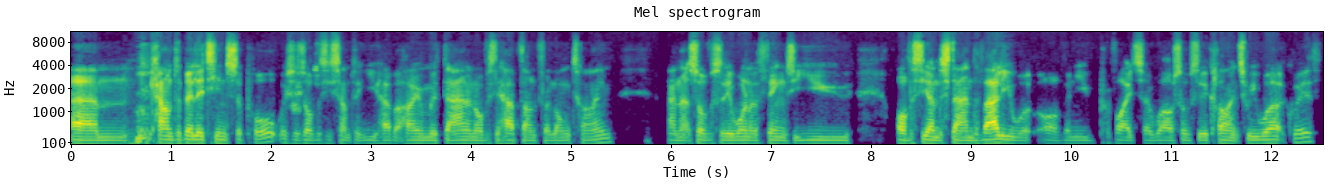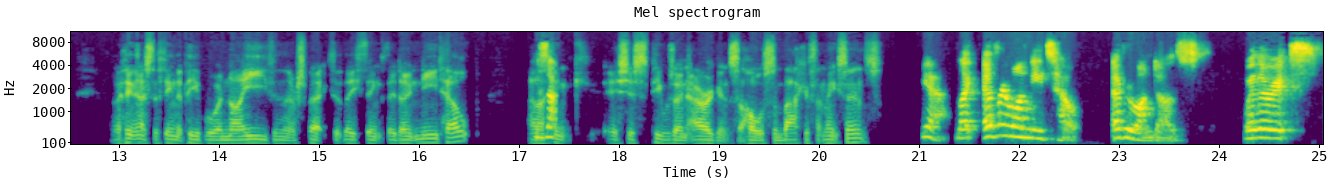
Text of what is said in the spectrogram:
um, accountability and support, which is obviously something you have at home with Dan and obviously have done for a long time. And that's obviously one of the things that you obviously understand the value of and you provide so well. So obviously the clients we work with. I think that's the thing that people are naive in the respect that they think they don't need help. And exactly. I think it's just people's own arrogance that holds them back, if that makes sense. Yeah, like everyone needs help. Everyone does. Whether it's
